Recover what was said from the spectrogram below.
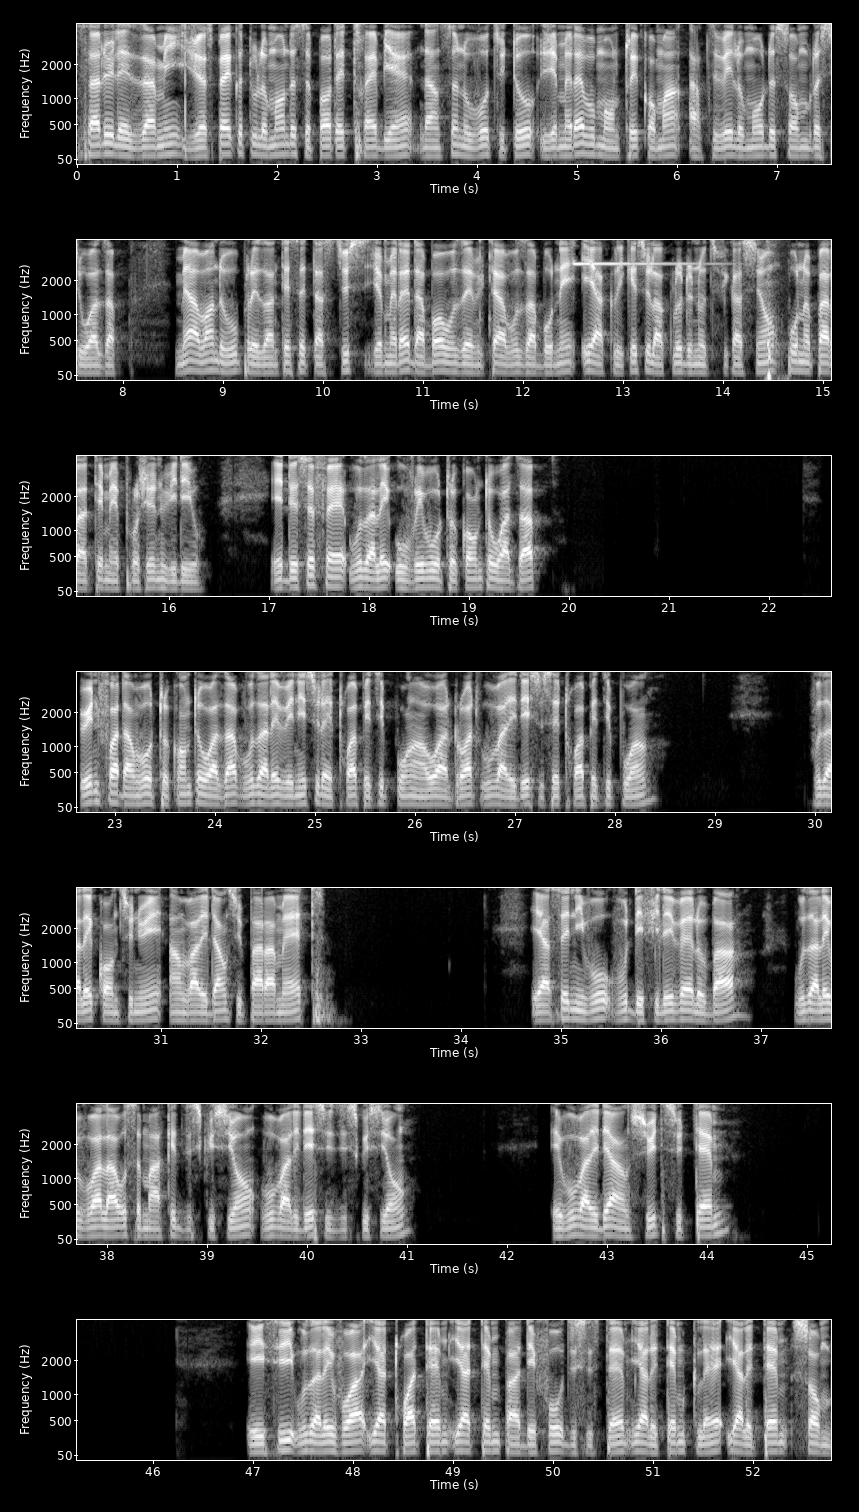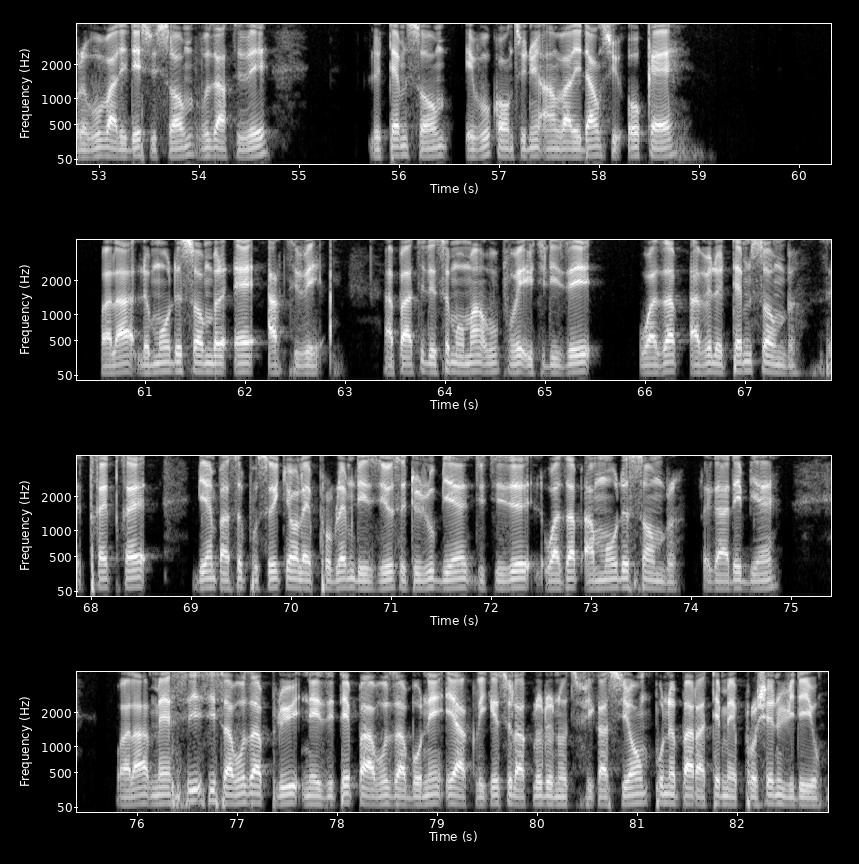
Salut les amis, j'espère que tout le monde se porte très bien. Dans ce nouveau tuto, j'aimerais vous montrer comment activer le mode sombre sur WhatsApp. Mais avant de vous présenter cette astuce, j'aimerais d'abord vous inviter à vous abonner et à cliquer sur la cloche de notification pour ne pas rater mes prochaines vidéos. Et de ce fait, vous allez ouvrir votre compte WhatsApp. Une fois dans votre compte WhatsApp, vous allez venir sur les trois petits points en haut à droite, vous validez sur ces trois petits points. Vous allez continuer en validant sur paramètres. Et à ce niveau, vous défilez vers le bas. Vous allez voir là où c'est marqué discussion. Vous validez sur discussion. Et vous validez ensuite sur thème. Et ici, vous allez voir, il y a trois thèmes. Il y a thème par défaut du système. Il y a le thème clair. Il y a le thème sombre. Vous validez sur sombre. Vous activez le thème sombre et vous continuez en validant sur OK. Voilà, le mode sombre est activé. À partir de ce moment, vous pouvez utiliser WhatsApp avec le thème sombre. C'est très très bien parce que pour ceux qui ont les problèmes des yeux, c'est toujours bien d'utiliser WhatsApp en mode sombre. Regardez bien. Voilà, merci. Si ça vous a plu, n'hésitez pas à vous abonner et à cliquer sur la cloche de notification pour ne pas rater mes prochaines vidéos.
